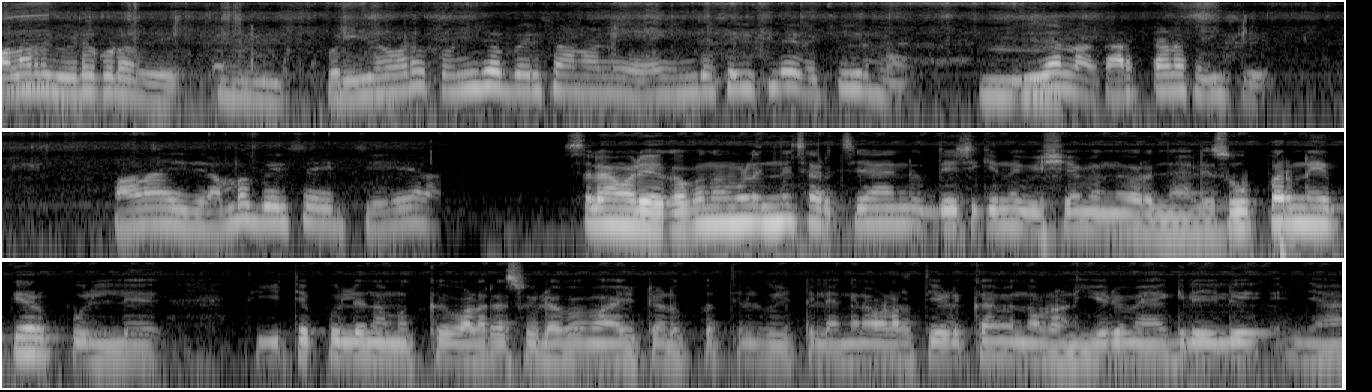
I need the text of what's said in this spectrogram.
வளர்றதுக்கு விடக்கூடாது ஒரு இதோட கொஞ்சம் பெருசானோடனே இந்த சைஸ்ல வெட்டிடணும் இதுதான் நான் கரெக்டான சைஸ் ஆனா இது ரொம்ப பெருசாயிருச்சு അസ്സാം വലൈക്കും അപ്പോൾ നമ്മൾ ഇന്ന് ചർച്ച ചെയ്യാൻ ഉദ്ദേശിക്കുന്ന വിഷയം എന്ന് പറഞ്ഞാൽ സൂപ്പർ നേപ്പിയർ പുല്ല് തീറ്റപ്പുല്ല് നമുക്ക് വളരെ സുലഭമായിട്ട് എളുപ്പത്തിൽ വീട്ടിൽ എങ്ങനെ വളർത്തിയെടുക്കാം എന്നുള്ളതാണ് ഈ ഒരു മേഖലയിൽ ഞാൻ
